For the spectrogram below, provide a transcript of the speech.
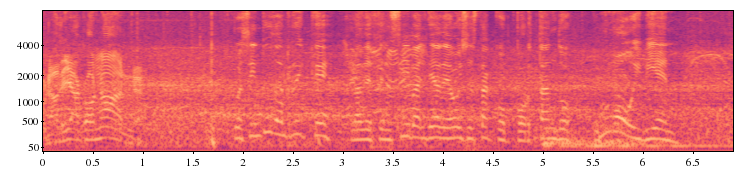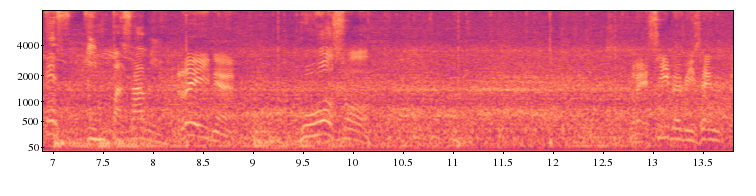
Una diagonal. Pues sin duda, Enrique, la defensiva el día de hoy se está comportando muy bien. Es impasable. Reina. Buoso. Recibe Vicente.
